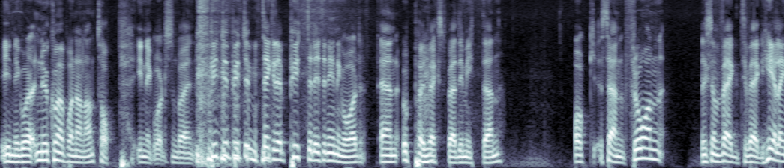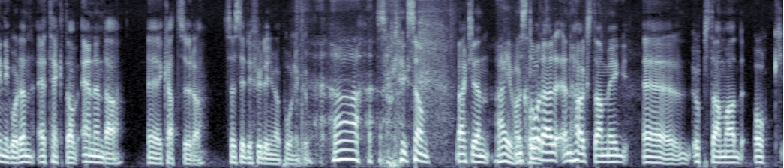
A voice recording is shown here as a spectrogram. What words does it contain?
innergårdar. Nu kommer jag på en annan topp innergård som bara en pytte, pytte, tänk dig pytteliten innergård, en upphöjd Mm. växtbädd i mitten. Och sen från liksom vägg till vägg, hela innergården är täckt av en enda eh, kattsura. Cecidiophyllima punicum. Ah, Så liksom verkligen, Aj, den står där, en högstammig, eh, uppstammad och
